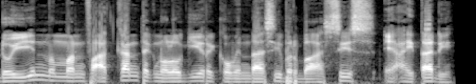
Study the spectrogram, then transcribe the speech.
Douyin memanfaatkan teknologi rekomendasi berbasis AI tadi,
